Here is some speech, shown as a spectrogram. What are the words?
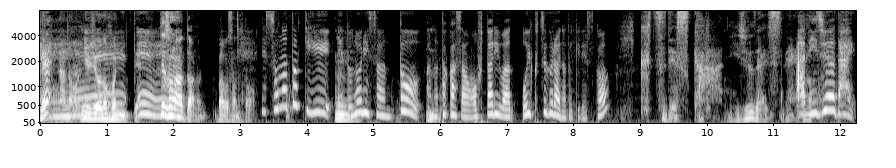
ねあの入場の方に行って、ええ。でその後あの馬場さんと。でその時、えっとのりさんとあのタカさんお二人はおいくつぐらいの時ですか？いくつですか？20代ですね。あ20代。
